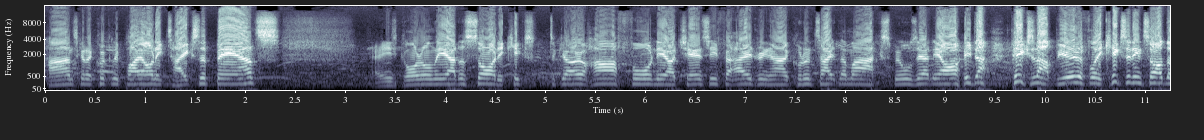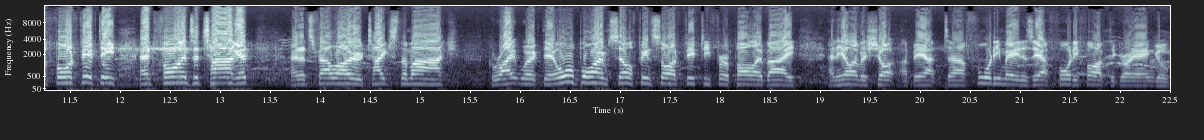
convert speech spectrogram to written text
Hahn's going to quickly play on. He takes a bounce. And he's gone on the other side. He kicks to go half four now. Chancey for Adrian Hahn. Couldn't take the mark. Spills out now. Oh, he does, picks it up beautifully. Kicks it inside the forward 50 and finds a target. And it's Fallow who takes the mark. Great work there. All by himself inside 50 for Apollo Bay. And he'll have a shot about uh, 40 metres out, 45 degree angle.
